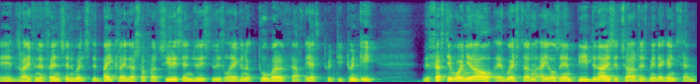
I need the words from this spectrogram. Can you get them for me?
uh, driving offence in which the bike rider suffered serious injuries to his leg on October 30th, 2020. The 51 year old uh, Western Isles MP denies the charges made against him.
